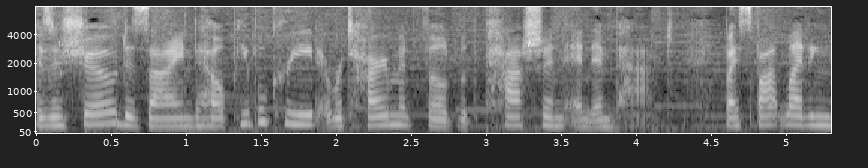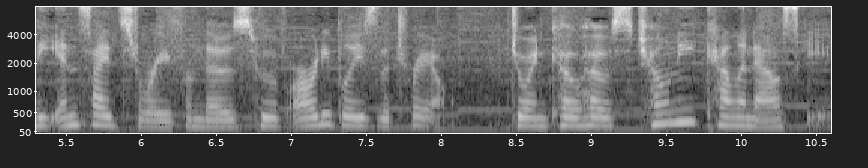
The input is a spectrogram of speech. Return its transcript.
is a show designed to help people create a retirement filled with passion and impact by spotlighting the inside story from those who have already blazed the trail. Join co host Tony Kalinowski,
